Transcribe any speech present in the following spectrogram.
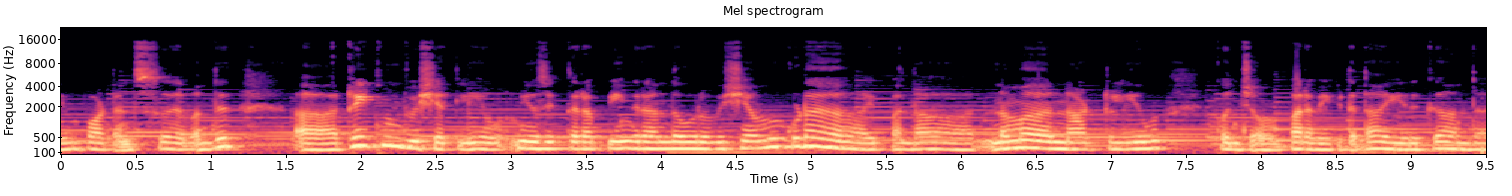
இம்பார்ட்டன்ஸ் வந்து ட்ரீட்மெண்ட் விஷயத்துலேயும் மியூசிக் தெரப்பிங்கிற அந்த ஒரு விஷயமும் கூட இப்போல்லாம் நம்ம நாட்டிலையும் கொஞ்சம் பரவிக்கிட்டு தான் இருக்குது அந்த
